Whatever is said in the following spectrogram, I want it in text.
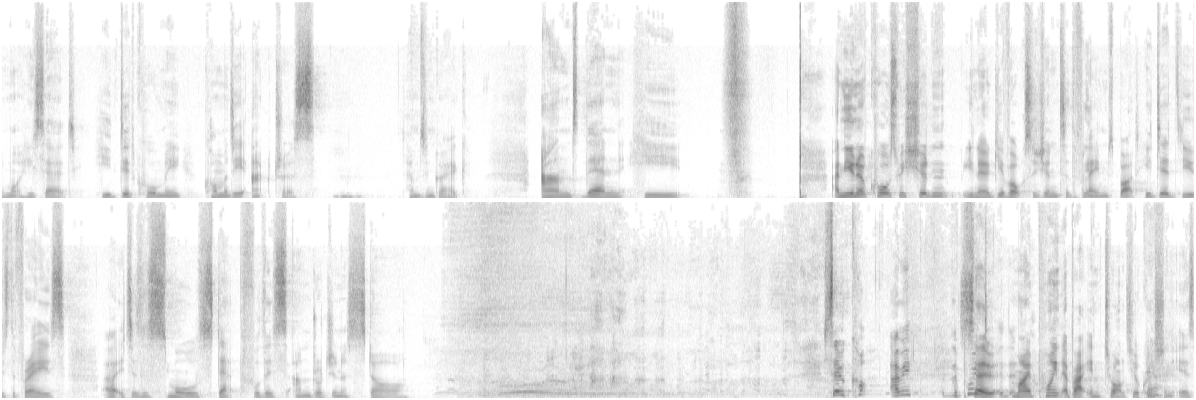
in what he said. He did call me comedy actress, mm-hmm. Tamsin Greig. And then he, and you know, of course, we shouldn't, you know, give oxygen to the flames, but he did use the phrase, uh, it is a small step for this androgynous star. So, I mean, the point. So my point about, in, to answer your Yeah. question, is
